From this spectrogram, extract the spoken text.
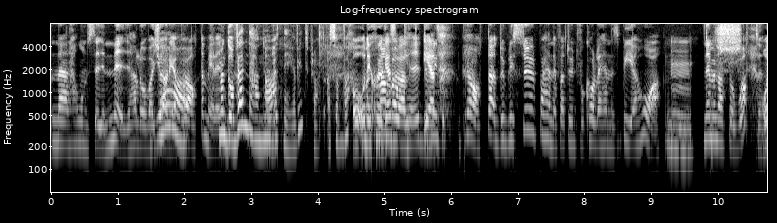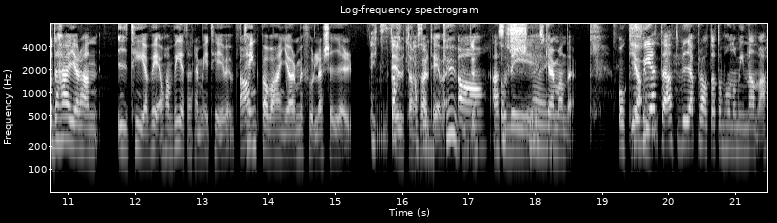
när hon säger nej, hallå vad gör du? Ja. Jag pratar med dig. Men då vände han huvudet. Nej jag vill inte prata. Alltså va? Och, och det sjukaste av allt okej, du är vill att... inte prata, du blir sur på henne för att du inte får kolla hennes bh. Nej men alltså what? Och det här gör han i tv och han vet att han är med i tv. Tänk bara vad han gör med fulla tjejer Exakt. utanför alltså, tv. Gud. Ja. Alltså Usch, det är skrämmande. Och Du ja, vet att vi har pratat om honom innan va?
